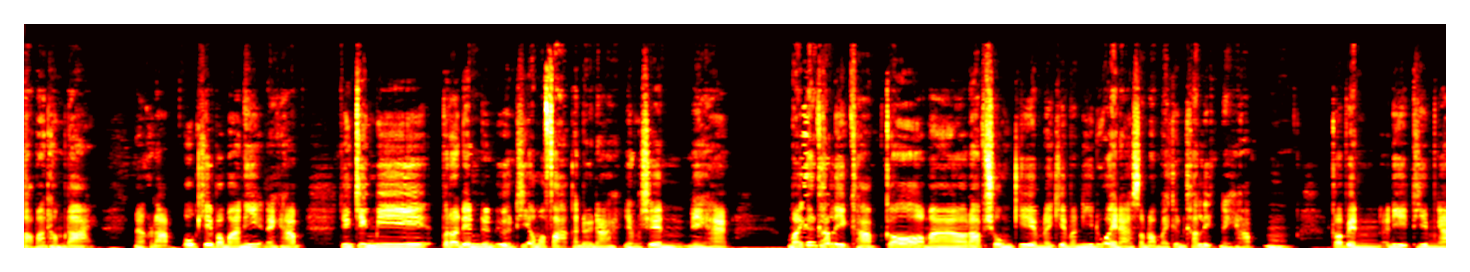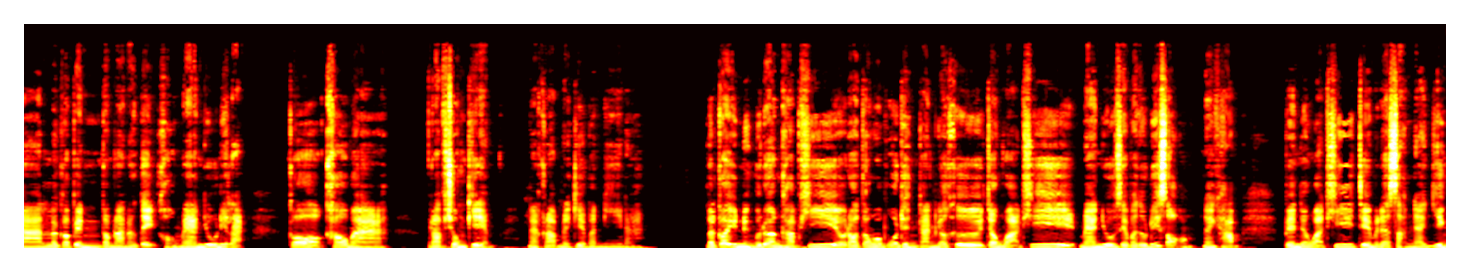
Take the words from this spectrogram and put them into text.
สามารถทำได้ นะครับ โอเคประมาณนี้นะครับ จริงๆ มีประเด็นอื่นๆ ที่เอามาฝากกันด้วยนะ อย่างเช่นนี่ฮะไมเคิลคาริกครับ ก็มารับชมเกมในเกมวันนี้ด้วยนะสำหรับไมเคิลคาริกนะครับอืมก็เป็นอดีตทีมงานแล้วก็เป็นตำนานนักเตะของแมนยูนี่แหละ ก็เข้ามารับชมเกมนะครับในเกมวันนี้นะ แล้วก็อีกหนึ่งเรื่องครับที่เราต้องมาพูดถึงกันก็คือจังหวะที่แมนยูเสียประตูที่2นะครับเป็นจังหวะที่เจมส์เดสันเนี่ยยิง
